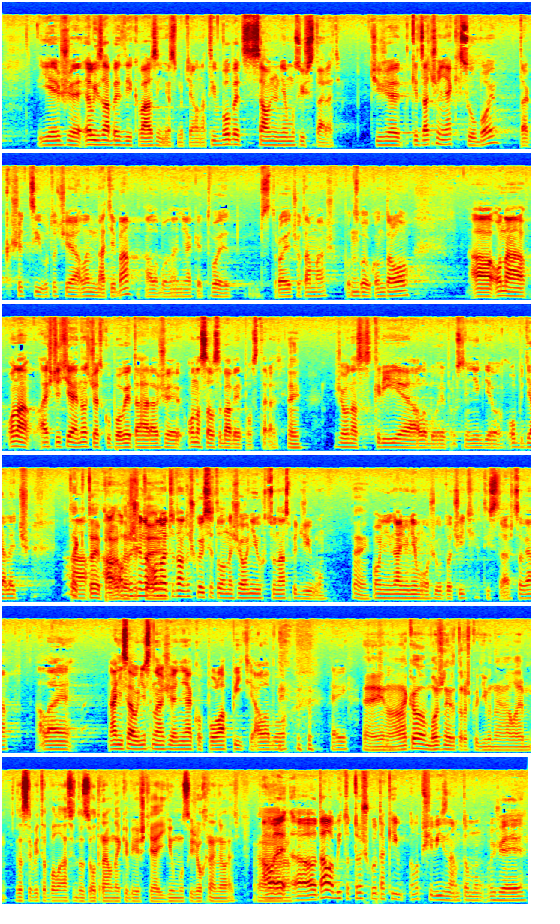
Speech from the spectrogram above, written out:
je, že Elizabeth je kvázi nesmrteľná. Ty vôbec sa o ňu nemusíš starať. Čiže keď začne nejaký súboj, tak všetci útočia len na teba, alebo na nejaké tvoje stroje, čo tam máš pod svojou kontrolou. A ona, ona, a ešte ti aj na začiatku povie tá hra, že ona sa o seba vie postarať Hej. že ona sa skrie alebo je proste niekde obďaleč. Tak to je pravda, A, že že no, to je- ono je to tam trošku vysvetlené, že oni ju chcú naspäť živú. Hej. Oni na ňu nemôžu útočiť, tí strážcovia, ale ani sa ju nesnažia nejako polapiť, alebo hej. Hej, no ako možno je to trošku divné, ale zase by to bolo asi dosť otrávne, keby ešte aj ju musíš ochraňovať. Ale A- uh, dalo by to trošku taký lepší význam tomu, že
